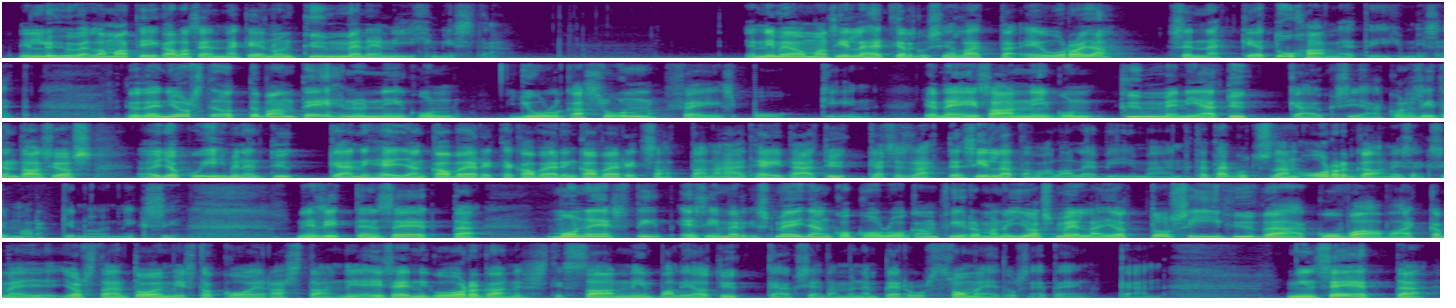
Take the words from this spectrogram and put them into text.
niin lyhyellä matikalla sen näkee noin 10 ihmistä. Ja nimenomaan sillä hetkellä, kun siellä laittaa euroja, sen näkee tuhannet ihmiset. Joten jos te olette vaan tehnyt niin kuin julkaisun Facebookiin, ja ne ei saa niin kuin kymmeniä tykkäyksiä, koska sitten taas jos joku ihminen tykkää, niin heidän kaverit ja kaverin kaverit saattaa nähdä, että hei, tykkää, se lähtee sillä tavalla leviämään. Tätä kutsutaan orgaaniseksi markkinoinniksi. Niin sitten se, että monesti, esimerkiksi meidän koko luokan firma, niin jos meillä ei ole tosi hyvää kuvaa vaikka me jostain toimistokoirasta, niin ei se niin kuin orgaanisesti saa niin paljon tykkäyksiä tämmöinen perussometus etenkään. Niin se, että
